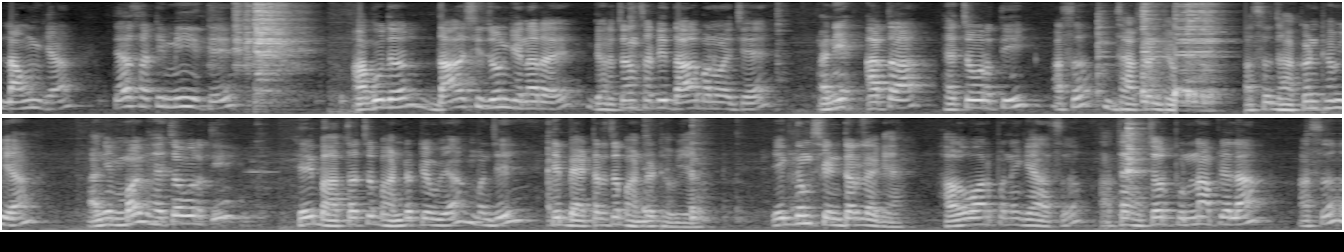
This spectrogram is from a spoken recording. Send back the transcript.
लावून घ्या. त्यासाठी मी इथे अगोदर डाळ शिजवून घेणार आहे. घरच्यांसाठी डाळ बनवायची आहे. आणि आता ह्याच्यावरती असं झाकण ठेवूया. असं झाकण ठेवूया. आणि मग ह्याच्यावरती हे भाताचं भांडं ठेवूया. म्हणजे हे बॅटरचं भांडं ठेवूया. एकदम सेंटरला घ्या. हळूवारपणे घ्या असं. आता ह्याच्यावर पुन्हा आपल्याला असं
